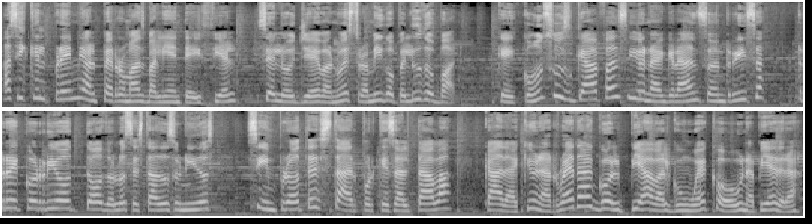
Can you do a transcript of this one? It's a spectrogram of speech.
Así que el premio al perro más valiente y fiel se lo lleva nuestro amigo peludo Bud, que con sus gafas y una gran sonrisa recorrió todos los Estados Unidos sin protestar porque saltaba cada que una rueda golpeaba algún hueco o una piedra.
